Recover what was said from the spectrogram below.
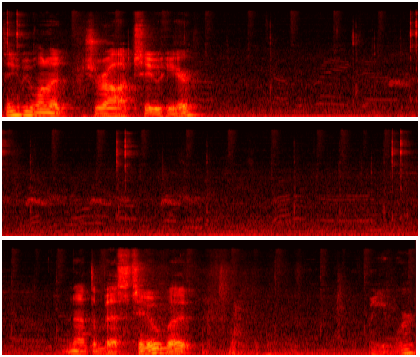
I think we want to draw two here. Not the best two, but make it work.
